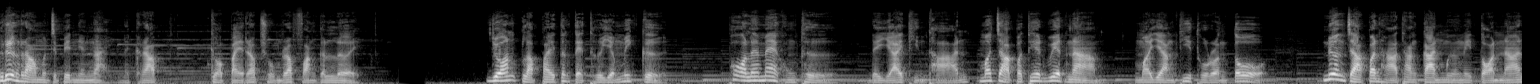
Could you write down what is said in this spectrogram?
เรื่องราวมันจะเป็นยังไงนะครับ ก็ไปรับชมรับฟังกันเลย ย้อนกลับไปตั้งแต่เธอยังไม่เกิด พ่อและแม่ของเธอได้ย้ายถิ่นฐานมาจากประเทศเวียดนาม มายังที่โทรอนโต เนื่องจากปัญหาทางการเมืองในตอนนั้น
